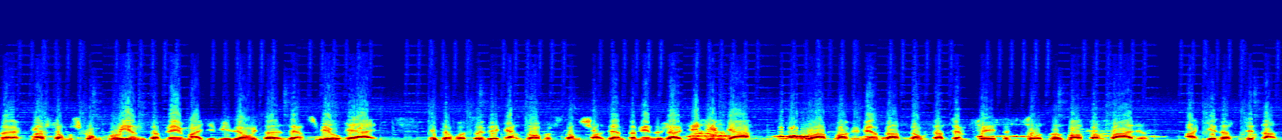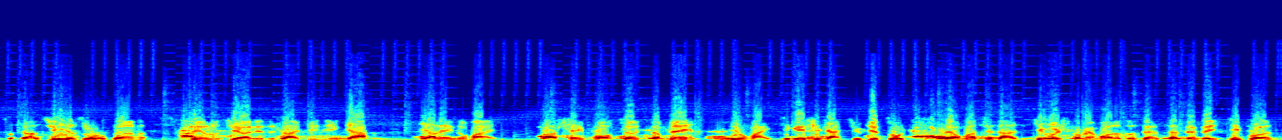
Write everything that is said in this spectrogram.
né, nós estamos concluindo também mais de 1 milhão e 300 mil reais. Então você vê que as obras que estamos fazendo também no Jardim de Ingá, com a pavimentação que está sendo feita de todas as nossas áreas aqui das, das, das vias urbanas, pelos Diane do Jardim de Ingá. E além do mais, eu é importante também, e o mais significativo de tudo, é uma cidade que hoje comemora 275 anos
